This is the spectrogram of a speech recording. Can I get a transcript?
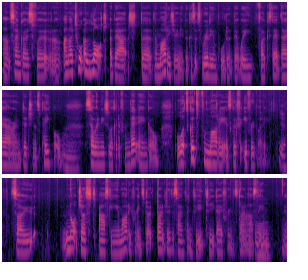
Um, same goes for, uh, and I talk a lot about the, the Māori journey because it's really important that we focus that they are Indigenous people. So we need to look at it from that angle. But what's good for Māori is good for everybody. Yeah. So not just asking your Māori friends, don't, don't do the same thing for you, to your gay friends. Don't ask them. Yeah.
